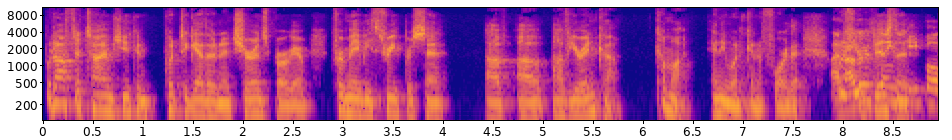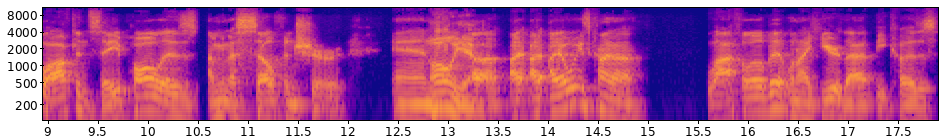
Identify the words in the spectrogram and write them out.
But oftentimes you can put together an insurance program for maybe 3% of, of, of your income. Come on. Anyone can afford that. What Another thing people often say, Paul, is I'm going to self insure. And oh, yeah. Uh, I, I always kind of laugh a little bit when I hear that because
